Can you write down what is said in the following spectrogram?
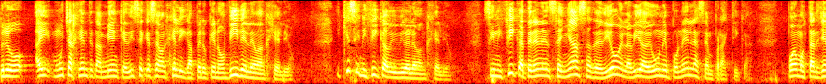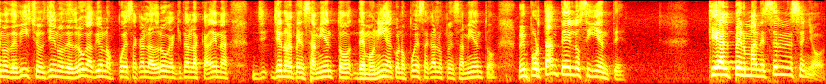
Pero hay mucha gente también que dice que es evangélica, pero que no vive el Evangelio. ¿Y qué significa vivir el Evangelio? Significa tener enseñanzas de Dios en la vida de uno y ponerlas en práctica. Podemos estar llenos de vicios, llenos de drogas. Dios nos puede sacar la droga, quitar las cadenas, llenos de pensamiento demoníaco, nos puede sacar los pensamientos. Lo importante es lo siguiente, que al permanecer en el Señor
